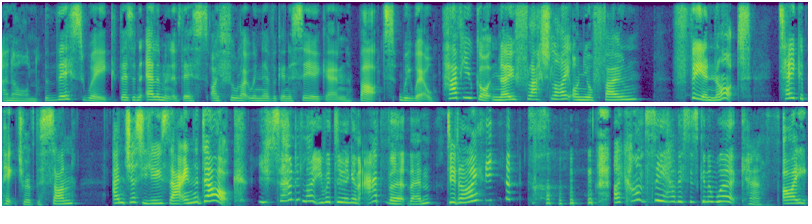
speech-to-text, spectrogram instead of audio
and on. This week, there's an element of this I feel like we're never going to see again, but we will. Have you got no flashlight on your phone? Fear not. Take a picture of the sun and just use that in the dark. You sounded like you were doing an advert then. Did I? I can't see how this is going to work, Kath. I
